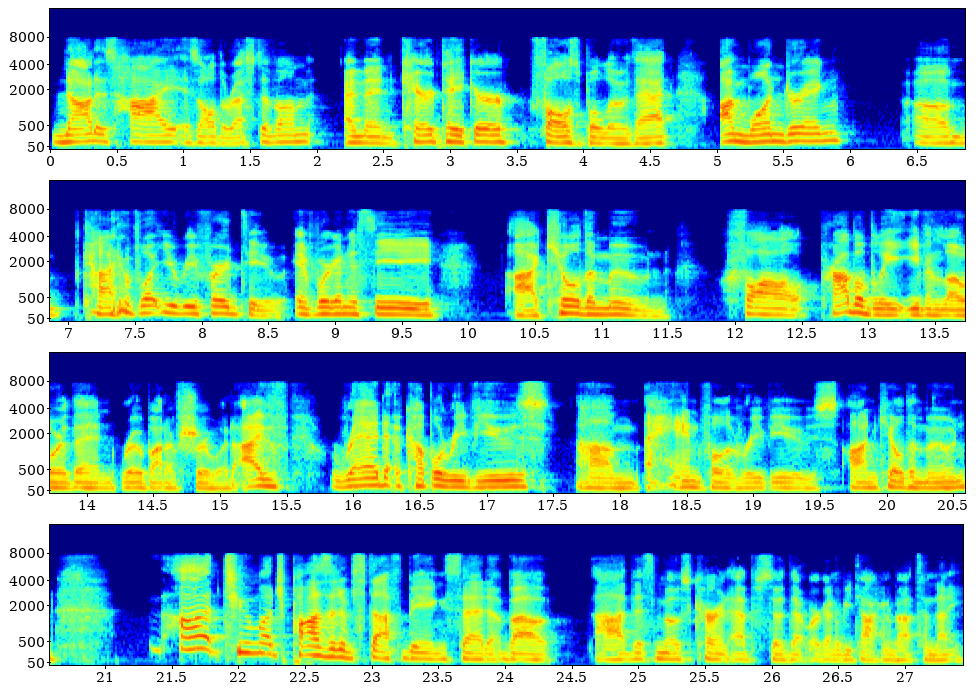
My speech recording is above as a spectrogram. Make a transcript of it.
not as high as all the rest of them. And then Caretaker falls below that. I'm wondering, um, kind of what you referred to, if we're going to see uh, Kill the Moon fall probably even lower than Robot of Sherwood. I've read a couple reviews, um, a handful of reviews on Kill the Moon. Not too much positive stuff being said about uh, this most current episode that we're going to be talking about tonight.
